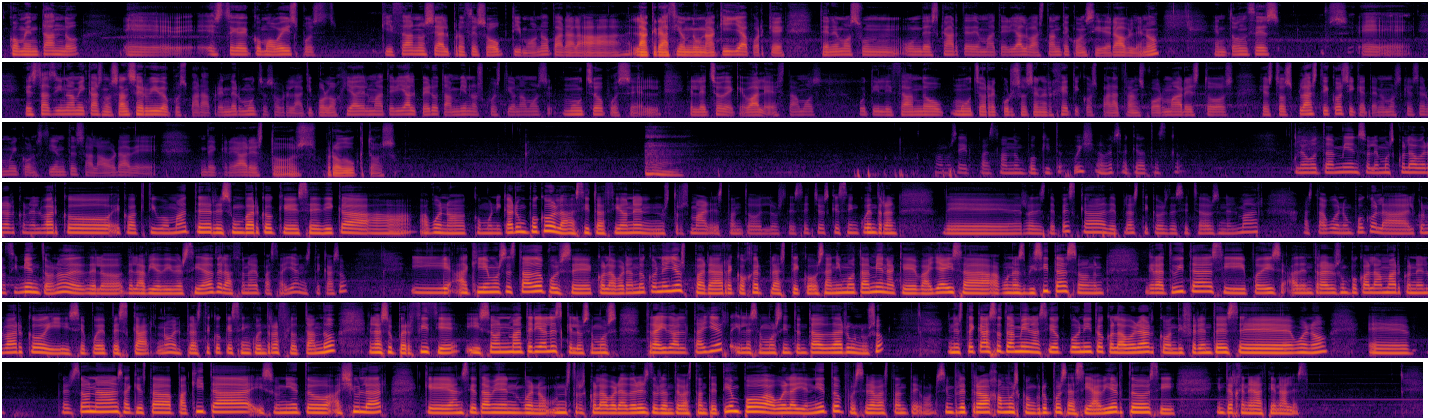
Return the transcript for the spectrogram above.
comentando, eh, este, como veis, pues quizá no sea el proceso óptimo ¿no? para la, creación de una quilla porque tenemos un, descarte de material bastante considerable. ¿no? Entonces, pues, eh, estas dinámicas nos han servido pues, para aprender mucho sobre la tipología del material, pero también nos cuestionamos mucho pues, el, hecho de que vale, estamos utilizando muchos recursos energéticos para transformar estos, estos plásticos y que tenemos que ser muy conscientes a la hora de crear estos productos. Vamos a ir pasando un poquito. Uy, a ver, se ha quedado atascado. Luego también solemos colaborar con el barco Ecoactivo Mater. Es un barco que se dedica a, bueno, a comunicar un poco la situación en nuestros mares, tanto los desechos que se encuentran de redes de pesca, de plásticos desechados en el mar, hasta bueno, un poco el conocimiento ¿no? de, de, la biodiversidad de la zona de Pasaya, en este caso y aquí hemos estado pues, eh, colaborando con ellos para recoger plástico. Os animo también a que vayáis a algunas visitas, son gratuitas y podéis adentraros un poco a la mar con el barco y se puede pescar ¿no? el plástico que se encuentra flotando en la superficie y son materiales que los hemos traído al taller y les hemos intentado dar un uso. En este caso también ha sido bonito colaborar con diferentes eh, bueno, eh, personas. Aquí está Paquita y su nieto Ashular, que han sido también bueno, nuestros colaboradores durante bastante tiempo. Abuela y el nieto, pues era bastante... Bueno, siempre trabajamos con grupos así abiertos y intergeneracionales.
